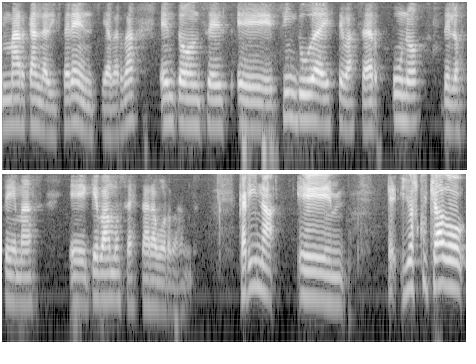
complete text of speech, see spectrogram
marcan la diferencia, ¿verdad? Entonces, sin duda, este va a ser uno de los temas que vamos a estar abordando. Karina, yo he escuchado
